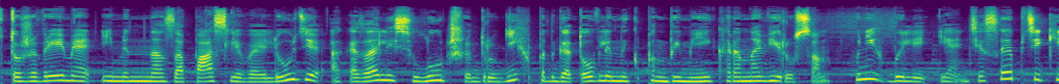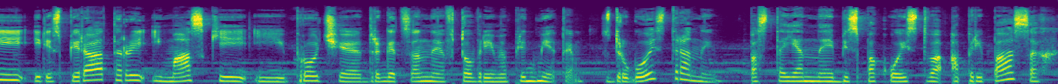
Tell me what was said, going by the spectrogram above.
В то же время именно запасливые люди оказались лучше других подготовлены к пандемии коронавируса. У них были и антисептики, и респираторы, и маски, и прочие драгоценные в то время предметы. С другой стороны, Постоянное беспокойство о припасах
